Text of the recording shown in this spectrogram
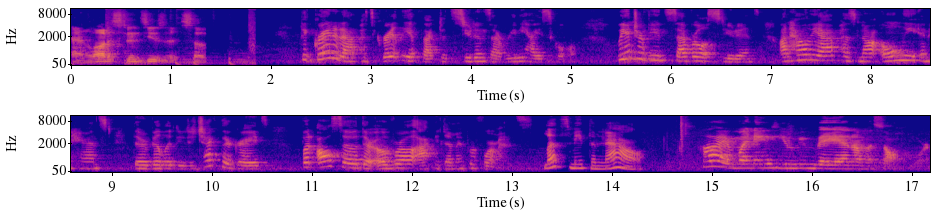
And a lot of students use it, so The Graded app has greatly affected students at Reedy High School. We interviewed several students on how the app has not only enhanced their ability to check their grades, but also their overall academic performance. Let's meet them now. Hi, my name is Yunbin Bei and I'm a sophomore.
